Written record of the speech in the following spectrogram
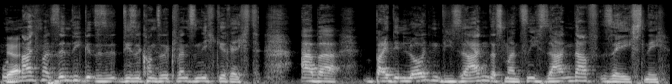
und Ja. manchmal sind die, diese Konsequenzen nicht gerecht. Aber bei den Leuten, die sagen, dass man es nicht sagen darf, sehe ich es nicht.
